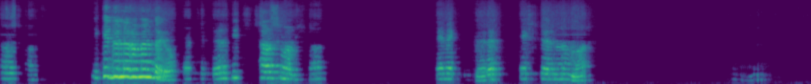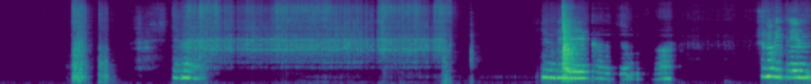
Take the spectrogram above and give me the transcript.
çalışmamış. İki dünürümün de yok gerçekten. Hiç çalışmamışlar. Emeklileri, eşlerinin var. İşte böyle. Şimdi kalacağımızda şunu bitireyim,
